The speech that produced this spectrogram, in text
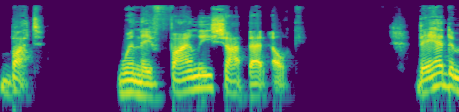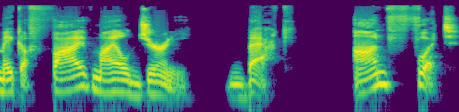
But when they finally shot that elk, they had to make a five mile journey back on foot,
